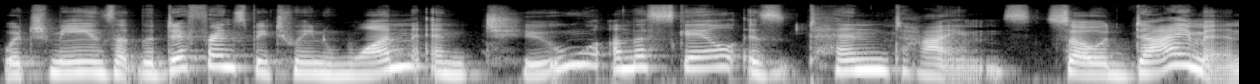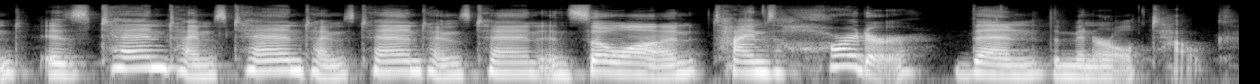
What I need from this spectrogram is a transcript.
which means that the difference between 1 and 2 on the scale is 10 times. So diamond is 10 times 10 times 10 times 10 and so on times harder than the mineral talc.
